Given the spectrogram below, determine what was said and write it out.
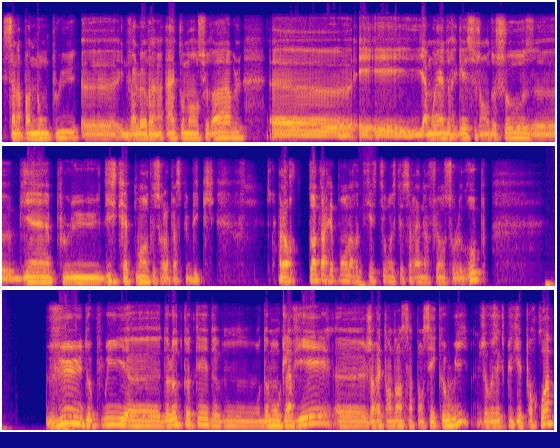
ça n'a pas non plus une valeur incommensurable. et il y a moyen de régler ce genre de choses bien plus discrètement que sur la place publique. Alors, quant à répondre à votre question, est-ce que ça aura une influence sur le groupe? Vu depuis euh, de l'autre côté de mon, de mon clavier, euh, j'aurais tendance à penser que oui. Je vais vous expliquer pourquoi.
